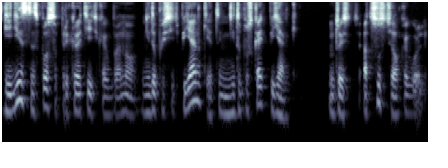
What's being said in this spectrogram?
Единственный способ прекратить, как бы, ну, не допустить пьянки, это не допускать пьянки. Ну, то есть отсутствие алкоголя.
